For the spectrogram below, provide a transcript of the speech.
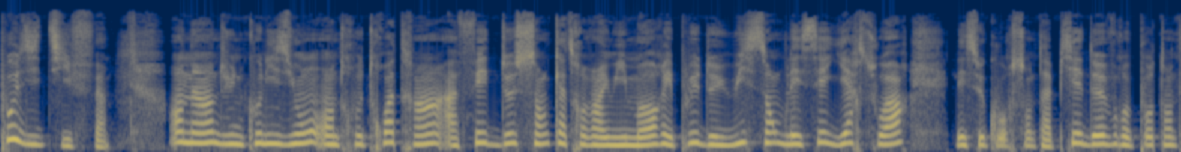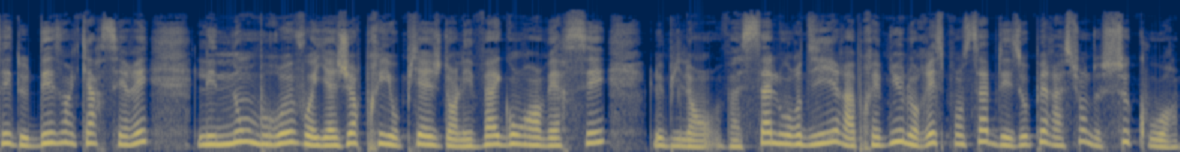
positif. En Inde, une collision entre trois trains a fait 288 morts et plus de 800 blessés hier soir. Les secours sont à pied d'œuvre pour tenter de désincarcérer les nombreux voyageurs pris au piège dans les wagons renversés. Le bilan va s'alourdir, a prévenu le responsable des opérations de secours.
